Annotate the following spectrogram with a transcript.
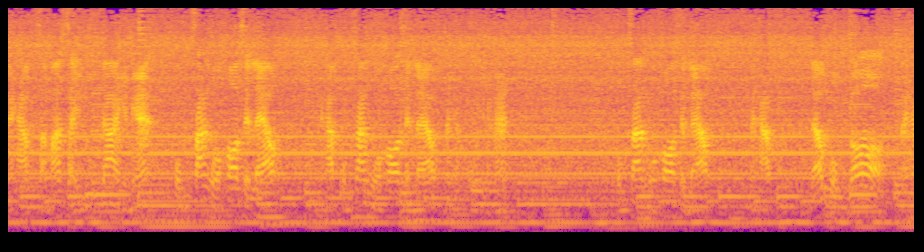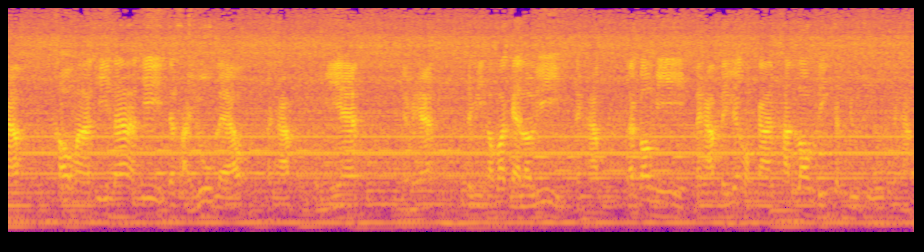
นะครับ สามารถใส่รูปได้เห็นไหมฮะผมสร้างหัวข้อเสร็จแล้วนะครับ ผมสร้างหัวข้อเสร็จแล้วนะครับเห็นไหมผมสร้างหัวข้อเสร็จแล้วนะครับ แล้วผมก็นะครับเข้ามาที่หน้าที่จะใส่รูปแล้วนะครับตรงนี้ฮะ เห็นไหมฮะจะมีคำว่าแกลเลอรี่นะครับแล้วก็มีนะครับในเรื่องของการคัดลอกลิงก์จาก YouTube นะครับ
